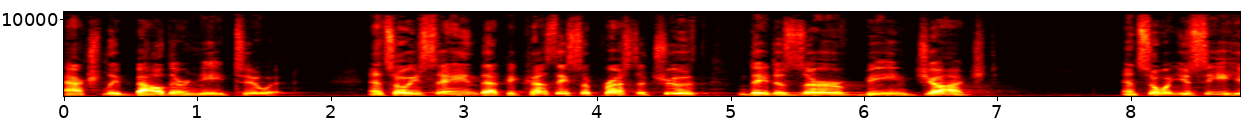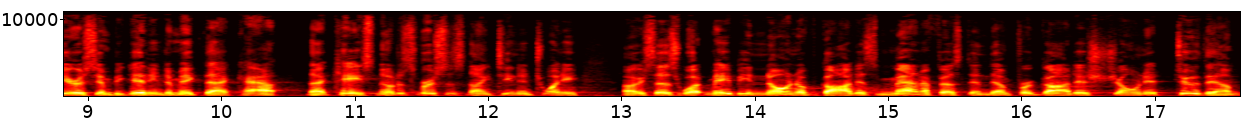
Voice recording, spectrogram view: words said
actually bow their knee to it. And so he's saying that because they suppress the truth, they deserve being judged. And so what you see here is him beginning to make that, cat, that case. Notice verses 19 and 20. How he says, What may be known of God is manifest in them, for God has shown it to them.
